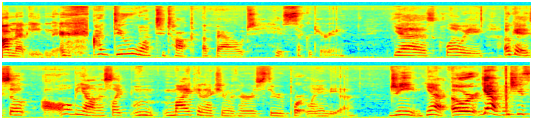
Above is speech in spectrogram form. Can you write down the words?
i'm not eating there i do want to talk about his secretary Yes, Chloe. Okay, so I'll be honest. Like m- my connection with her is through Portlandia. jean yeah or yeah when she's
